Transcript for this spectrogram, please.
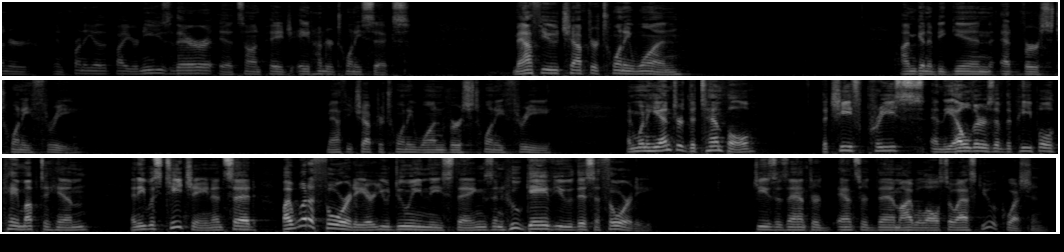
under in front of you by your knees there. It's on page 826. Matthew chapter 21. I'm going to begin at verse 23. Matthew chapter 21, verse 23. And when he entered the temple, the chief priests and the elders of the people came up to him, and he was teaching and said, By what authority are you doing these things, and who gave you this authority? Jesus answered, answered them, I will also ask you a question.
